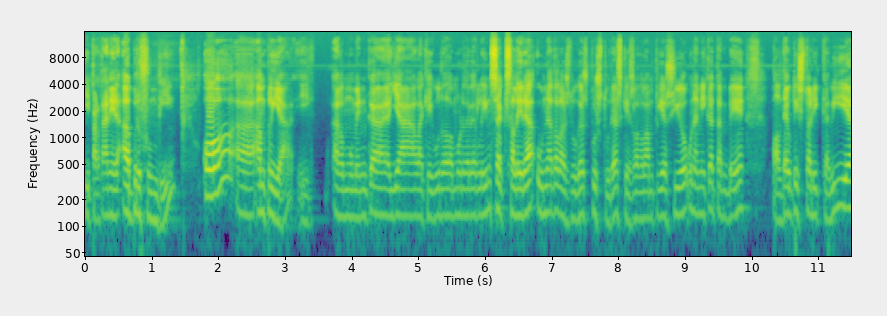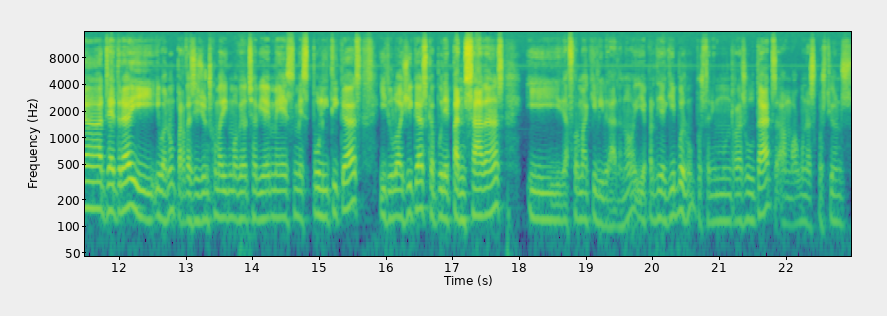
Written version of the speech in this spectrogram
i per tant era aprofundir o eh, ampliar i en el moment que hi ha la caiguda del mur de Berlín s'accelera una de les dues postures, que és la de l'ampliació, una mica també pel deute històric que havia, etc i, i bueno, per decisions, com ha dit molt bé el Xavier, més, més polítiques, ideològiques, que poder pensades i de forma equilibrada. No? I a partir d'aquí bueno, doncs tenim uns resultats amb algunes qüestions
